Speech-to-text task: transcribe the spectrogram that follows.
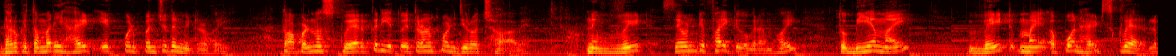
ધારો કે તમારી હાઇટ એક પોઈન્ટ પંચોતેર મીટર હોય, તો આપણે એનો સ્ક્વેર કરીએ તો એ ત્રણ પોઈન્ટ જીરો છ આવે. અને વેઇટ સેવન્ટી ફાઇવ કિલોગ્રામ હોય, તો BMI weight my upon height square એટલે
